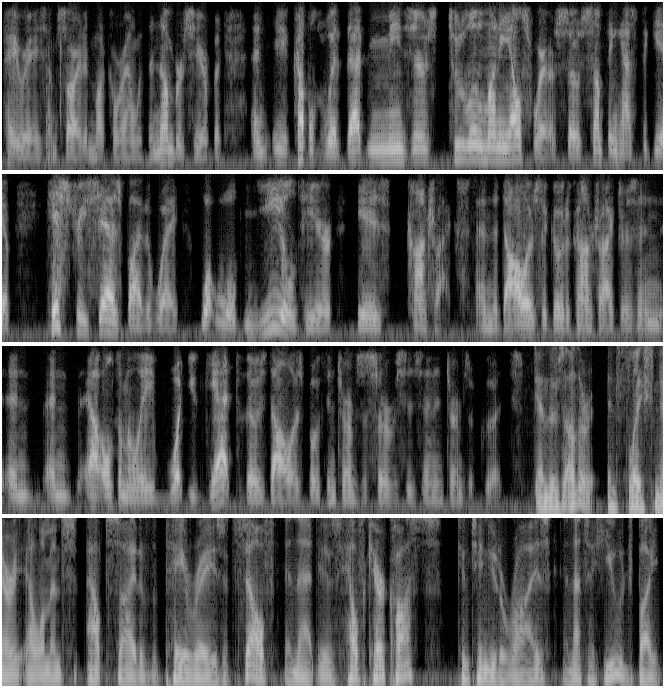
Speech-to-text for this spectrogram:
pay raise, I'm sorry to muck around with the numbers here, but and coupled with that means there's too little money elsewhere, so something has to give. History says, by the way, what will yield here is contracts and the dollars that go to contractors and, and, and ultimately what you get those dollars, both in terms of services and in terms of goods. And there's other inflationary elements outside of the pay raise itself, and that is healthcare costs continue to rise, and that's a huge bite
